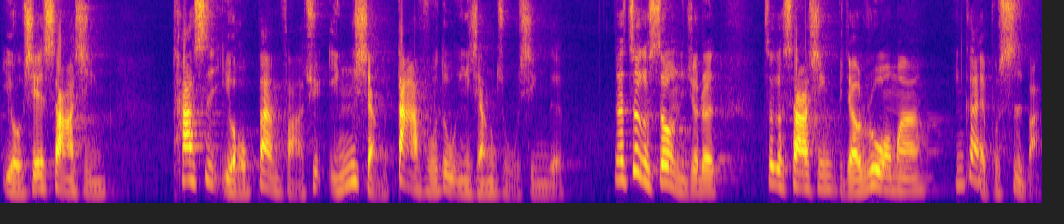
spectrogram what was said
有些煞星，它是有办法去影响大幅度影响主星的。那这个时候你觉得这个煞星比较弱吗？应该也不是吧。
